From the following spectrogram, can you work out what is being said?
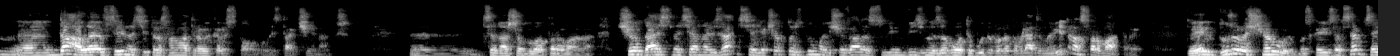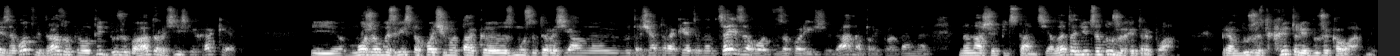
Е, да, але все одно ці трансформатори використовувались так чи інакше. Е, Це наша була перевага. Що дасть націоналізація? Якщо хтось думає, що зараз він візьме завод і буде виготовляти нові трансформатори, то я їх дуже розчарую, бо, скоріше за все, в цей завод відразу прилетить дуже багато російських ракет. І може, ми, звісно, хочемо так е, змусити росіян е, витрачати ракети на цей завод в Запоріжжі, да, наприклад, а не на наші підстанції. Але тоді це дуже хитрий план. Прям дуже хитрий дуже коварний.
